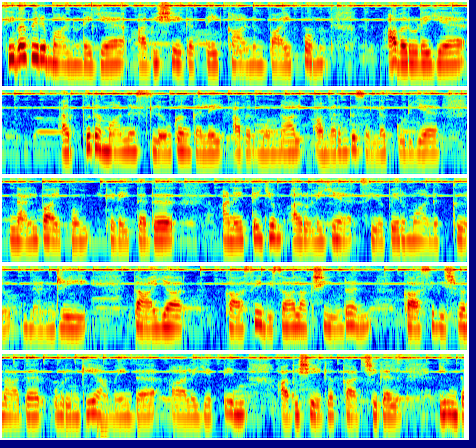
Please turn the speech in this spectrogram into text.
சிவபெருமானுடைய அபிஷேகத்தை காணும் வாய்ப்பும் அவருடைய அற்புதமான ஸ்லோகங்களை அவர் முன்னால் அமர்ந்து சொல்லக்கூடிய நல்வாய்ப்பும் கிடைத்தது. அனைத்தையும் அருளிய சிவபெருமானுக்கு நன்றி. தாயார் காசி விசாலாட்சியுடன் காசி விஸ்வநாதர் ஒருங்கே அமைந்த ஆலயத்தின் அபிஷேக காட்சிகள். இந்த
